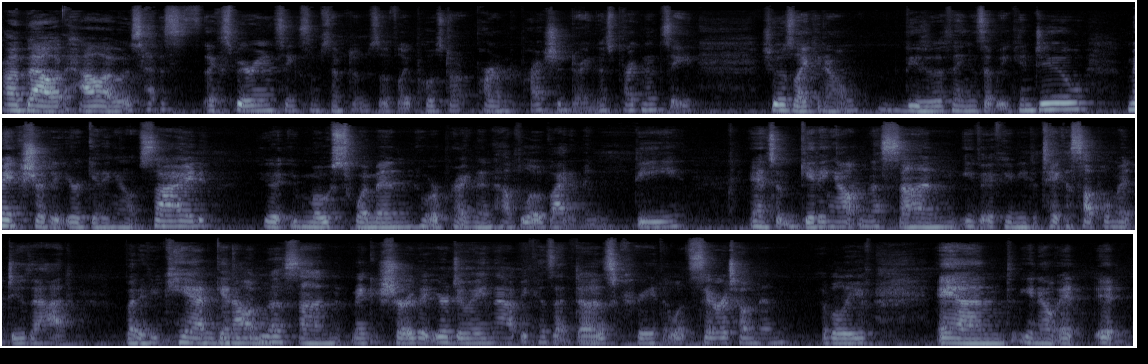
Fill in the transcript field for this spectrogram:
about how I was experiencing some symptoms of like postpartum depression during this pregnancy, she was like, you know, these are the things that we can do. Make sure that you're getting outside. most women who are pregnant have low vitamin D, and so getting out in the sun, even if you need to take a supplement, do that. But if you can get out in the sun, make sure that you're doing that because that does create what's serotonin, I believe, and you know it it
